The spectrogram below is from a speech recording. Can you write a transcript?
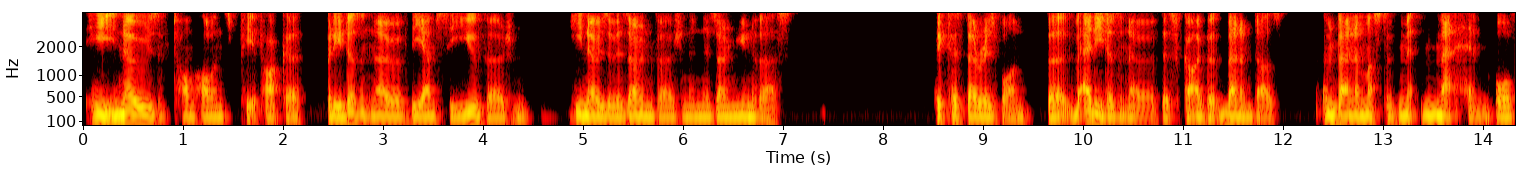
he knows of Tom Holland's Peter Parker, but he doesn't know of the MCU version. He knows of his own version in his own universe because there is one. But Eddie doesn't know of this guy, but Venom does. And Venom must have met, him or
